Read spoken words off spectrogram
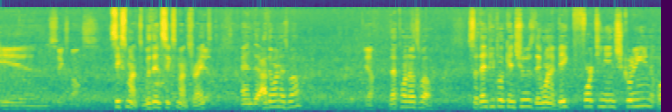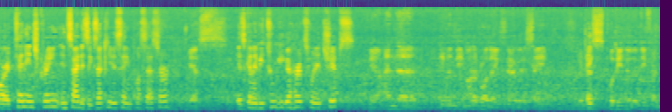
In six months. Six months. Within six months, right? Yeah. And the other one as well. Yeah. That one as well. So then people can choose. They want a big 14-inch screen or a 10-inch screen. Inside is exactly the same processor. Yes. It's going to be two gigahertz when it ships. Yeah, and uh, even the motherboard is exactly the same. We just put into the different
